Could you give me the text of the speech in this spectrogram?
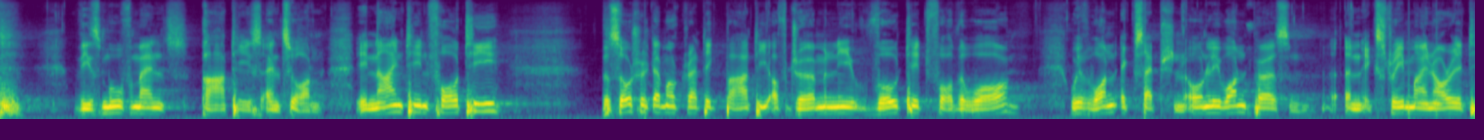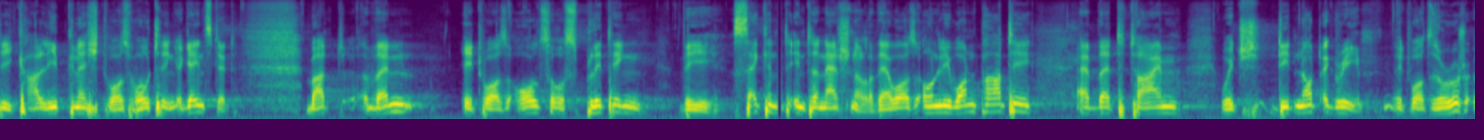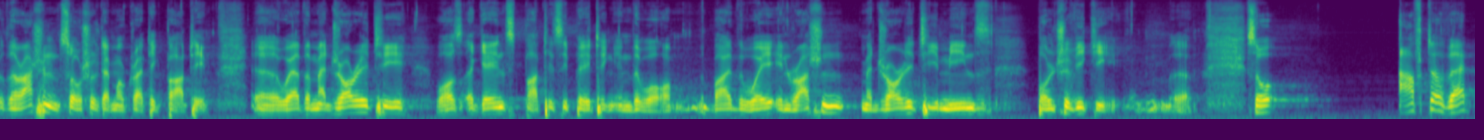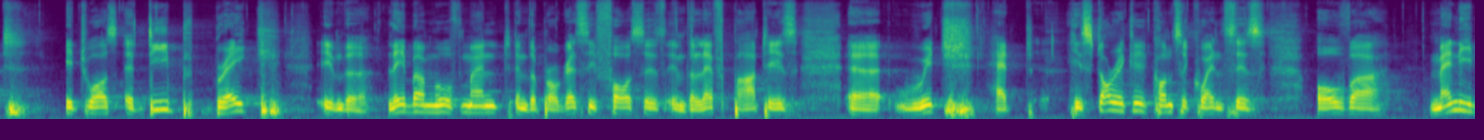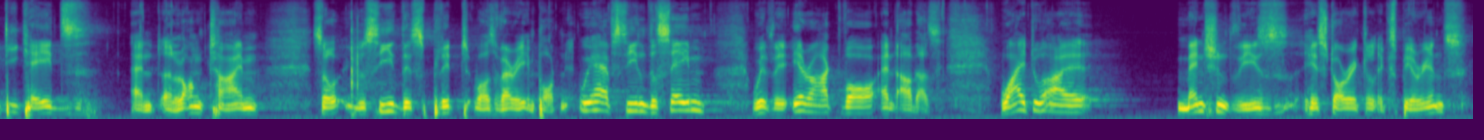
these movements, parties, and so on. In 1940, the Social Democratic Party of Germany voted for the war with one exception. Only one person, an extreme minority, Karl Liebknecht, was voting against it. But then it was also splitting the Second International. There was only one party at that time which did not agree. It was the, Rus the Russian Social Democratic Party, uh, where the majority was against participating in the war. By the way, in Russian, majority means Bolsheviki. So after that, it was a deep break in the labor movement, in the progressive forces, in the left parties, uh, which had historical consequences over many decades and a long time. So you see this split was very important. We have seen the same with the Iraq war and others. Why do I mention these historical experience?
